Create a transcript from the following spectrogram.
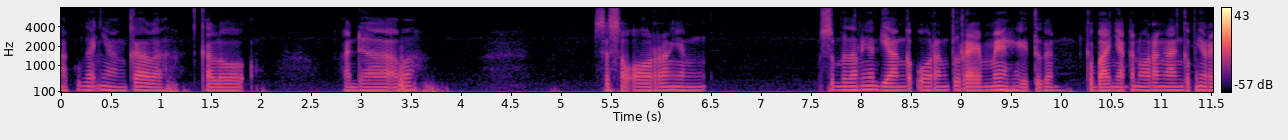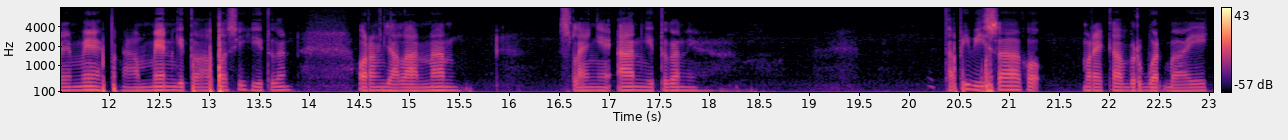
Aku gak nyangka lah kalau ada apa seseorang yang sebenarnya dianggap orang tuh remeh gitu kan. Kebanyakan orang anggapnya remeh pengamen gitu apa sih gitu kan. Orang jalanan selengean gitu kan ya. Tapi bisa kok mereka berbuat baik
